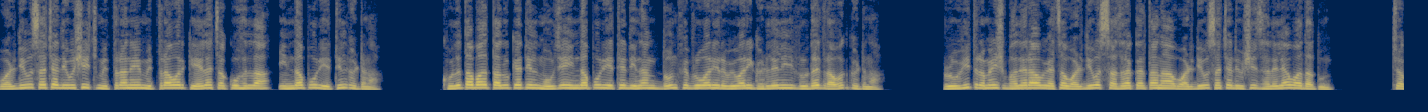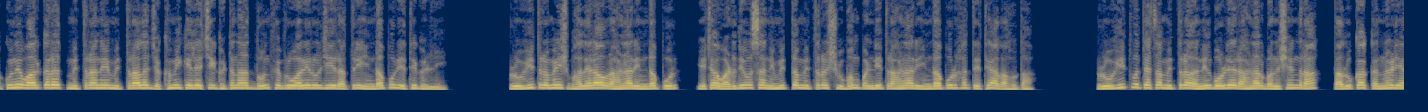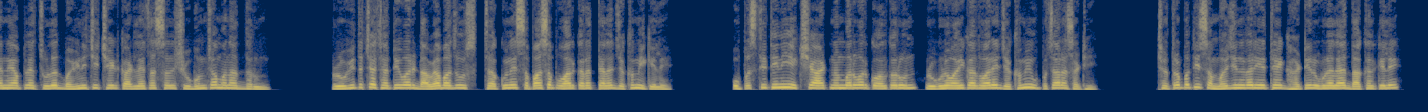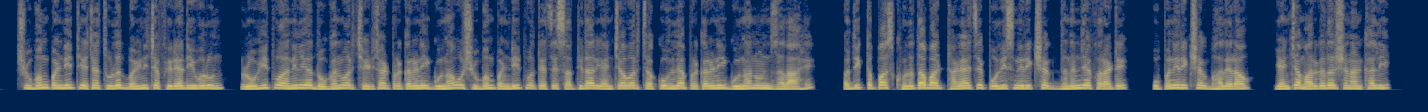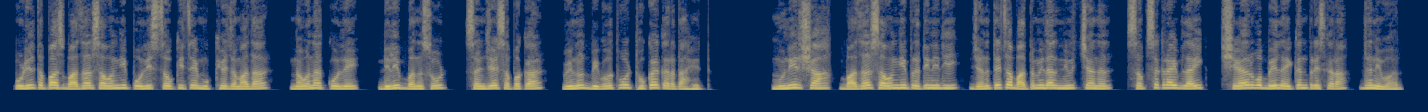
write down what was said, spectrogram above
वाढदिवसाच्या दिवशीच मित्राने मित्रावर केला चाकू हल्ला इंदापूर येथील घटना. खुलताबाद तालुक्यातील मौजे इंदापूर येथे दिनांक दोन फेब्रुवारी रविवारी घडलेली हृदयद्रावक घटना. रोहित रमेश भालेराव याचा वाढदिवस साजरा करताना वाढदिवसाच्या दिवशी झालेल्या वादातून. चाकूने वार करत मित्राने मित्राला जखमी केल्याची घटना दोन फेब्रुवारी रोजी रात्री इंदापूर येथे घडली. रोहित रमेश भालेराव राहणार इंदापूर याच्या वाढदिवसानिमित्त मित्र शुभम पंडित राहणार इंदापूर हा तेथे आला होता. रोहित व त्याचा मित्र अनिल बोर्डे राहणार बनशेंद्रा तालुका कन्नड याने आपल्या चुलत बहिणीची छेड काढल्याचा सल शुभमच्या मनात धरून. रोहितच्या छातीवर डाव्या बाजूस चाकूने सपासप वार करत त्याला जखमी केले. उपस्थितीने एकशे आठ नंबरवर कॉल करून रुग्णवाहिकाद्वारे जखमी उपचारासाठी. छत्रपती संभाजीनगर येथे घाटी रुग्णालयात दाखल केले. शुभम पंडित याच्या चुलत बहिणीच्या फिर्यादीवरून रोहित व अनिल या दोघांवर छेडछाड प्रकरणी गुन्हा व शुभम पंडित व त्याचे साथीदार यांच्यावर चाकू हल्ल्या प्रकरणी गुन्हा नोंद झाला आहे. अधिक तपास खुलताबाद ठाण्याचे पोलीस निरीक्षक धनंजय फराटे उपनिरीक्षक भालेराव यांच्या मार्गदर्शनाखाली पुढील तपास बाजार सावंगी पोलीस चौकीचे मुख्य जमादार नवनाथ कोले दिलीप बनसोड संजय सपकाळ विनोद बिघोत व ठोकळ करत आहेत. मुनीर शाह बाजार सावंगी प्रतिनिधी जनतेचा बातमीदार news channel subscribe like share व बेल ऐकन प्रेस करा. धन्यवाद.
